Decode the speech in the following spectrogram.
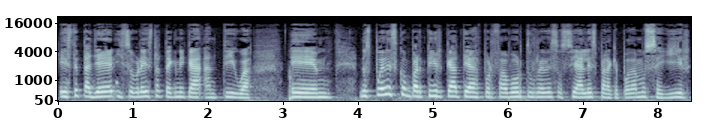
este taller y sobre esta técnica antigua. Eh, ¿Nos puedes compartir, Katia, por favor, tus redes sociales para que podamos seguir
